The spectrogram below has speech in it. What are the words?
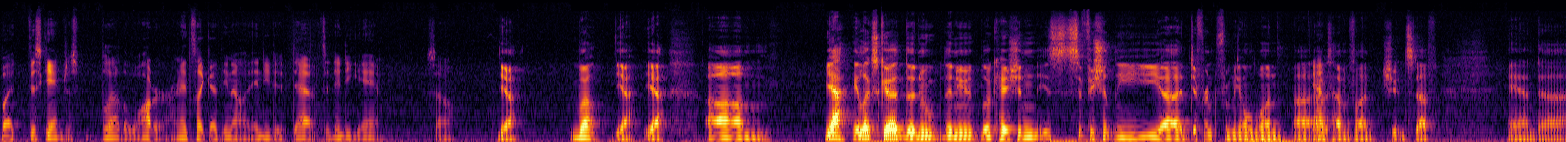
but this game just blew out of the water. And it's like a you know an indie dev. It's an indie game, so. Yeah. Well, yeah, yeah. Um, yeah, it looks good. The new the new location is sufficiently uh, different from the old one. Uh, Yeah. I was having fun shooting stuff, and uh,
